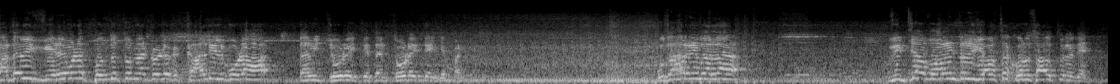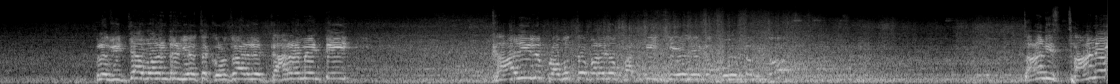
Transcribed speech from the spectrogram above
పదవి విరమణ పొందుతున్నటువంటి ఒక ఖాళీలు కూడా దానికి జోడైతే దానికి తోడైతే అని చెప్పండి? ఉదాహరణ వల్ల విద్యా వాలంటీర్ వ్యవస్థ కొనసాగుతున్నదే. ఇప్పుడు విద్యా వాలంటీర్ వ్యవస్థ కొనసాగడానికి కారణం ఏంటి? ఖాళీలు ప్రభుత్వ పరంగా భర్తీ చేయలేకపోవడంతో దాని స్థానే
